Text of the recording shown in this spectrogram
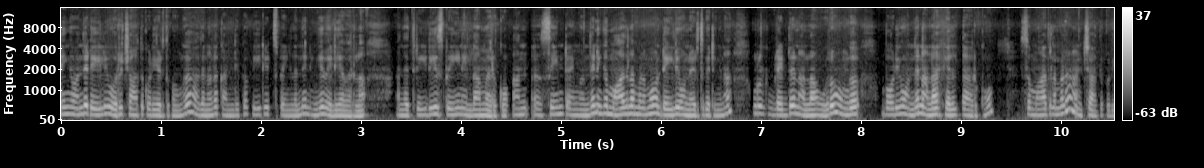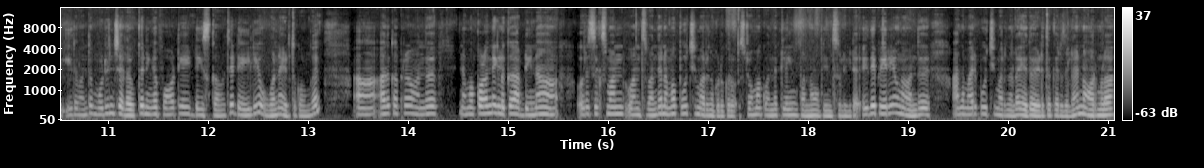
நீங்கள் வந்து டெய்லி ஒரு சாத்துக்குடி எடுத்துக்கோங்க. அதனால் கண்டிப்பாக பீரியட்ஸ் பெயின்லேருந்து நீங்கள் வெளியே வரலாம். அந்த த்ரீ டேஸ் பெயின் இல்லாமல் இருக்கும். அந்த சேம் டைம் வந்து நீங்கள் மாதுளம்பழமும் டெய்லி ஒன்று எடுத்துக்கிட்டிங்கன்னா உங்களுக்கு பிளட் நல்லா வரும். உங்கள் பாடியும் வந்து நல்லா ஹெல்த்தாக இருக்கும். ஸோ மாதுளம்பழம் அண்ட் சாத்துக்குடி இது வந்து முடிஞ்ச அளவுக்கு நீங்கள் ஃபார்ட்டி எயிட் டேஸ்க்கு வந்து டெய்லி ஒவ்வொன்று எடுத்துக்கோங்க அதுக்கப்புறம் வந்து நம்ம குழந்தைங்களுக்கு அப்படின்னா ஒரு சிக்ஸ் மந்த் ஒன்ஸ் வந்து நம்ம பூச்சி மருந்து கொடுக்குறோம். ஸ்டொமக் வந்து க்ளீன் பண்ணும் அப்படின்னு சொல்லிட்டு. இதே பெரியவங்க வந்து அந்த மாதிரி பூச்சி மருந்தெல்லாம் எதுவும் எடுத்துக்கிறது இல்லை. நார்மலாக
